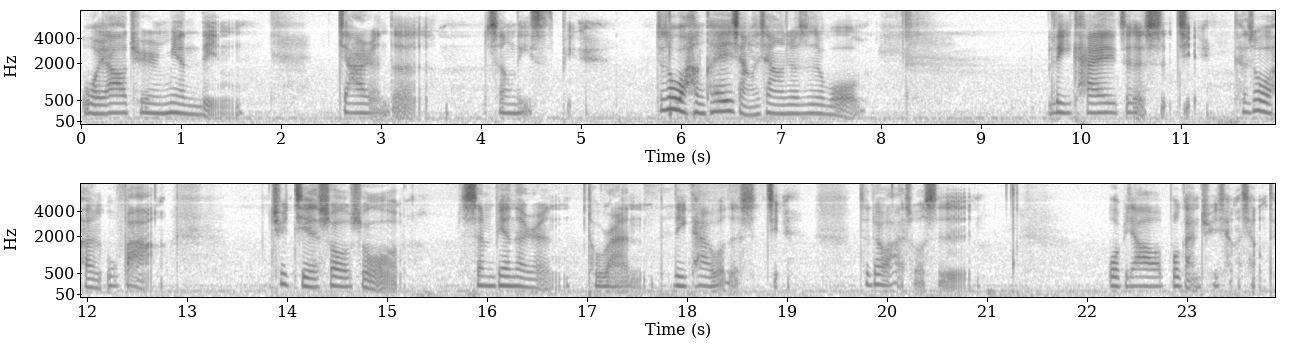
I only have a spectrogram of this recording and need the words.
我要去面临家人的生离死别，就是我很可以想象，就是我离开这个世界，可是我很无法去接受说身边的人突然离开我的世界，这对我来说是我比较不敢去想象的。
